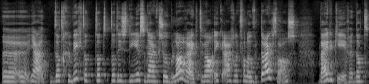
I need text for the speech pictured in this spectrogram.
uh, ja, dat gewicht, dat, dat, dat is die eerste dagen zo belangrijk. Terwijl ik eigenlijk van overtuigd was, beide keren, dat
